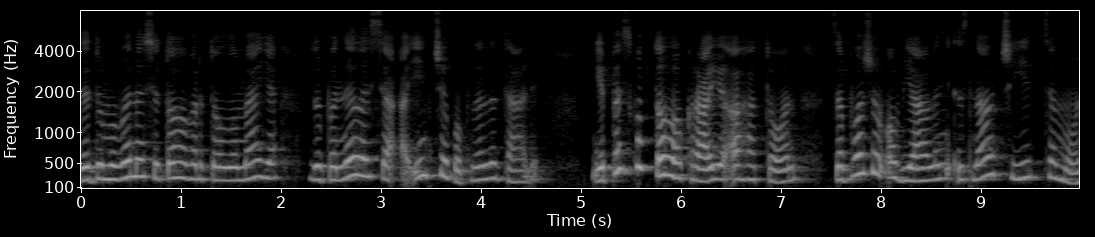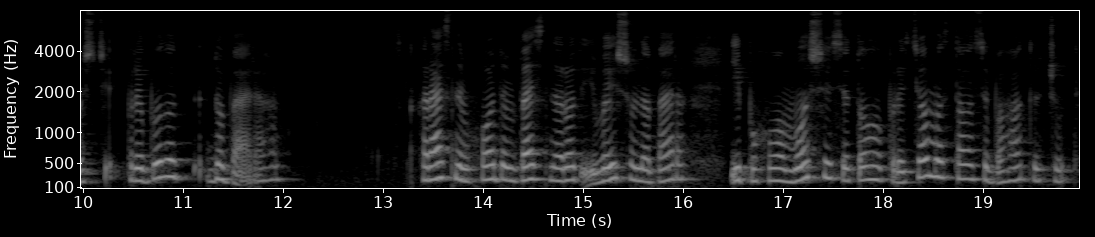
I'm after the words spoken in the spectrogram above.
де домовина святого Вартоломея зупинилася, а інші поплили далі. Єпископ того краю Агатон за Божим об'явленням знав, чиї це мощі, прибило до берега. Хресним ходом весь народ вийшов на берег і поховав мощі святого, при цьому сталося багато чуд.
